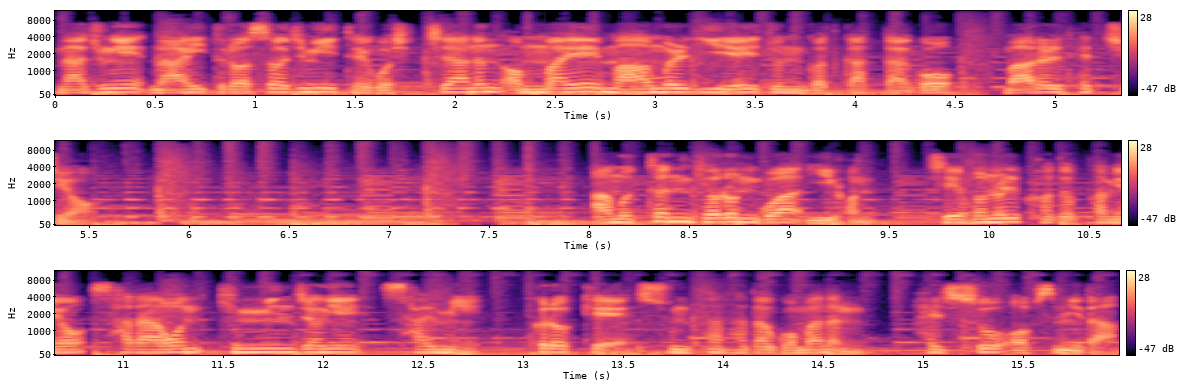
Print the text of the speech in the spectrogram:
나중에 나이 들어서 짐이 되고 싶지 않은 엄마의 마음을 이해해 준 것 같다고 말을 했지요. 아무튼 결혼과 이혼, 재혼을 거듭하며 살아온 김민정의 삶이 그렇게 순탄하다고만은 할 수 없습니다.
